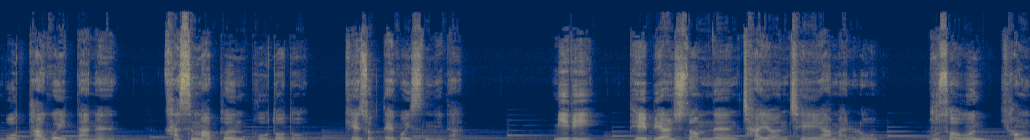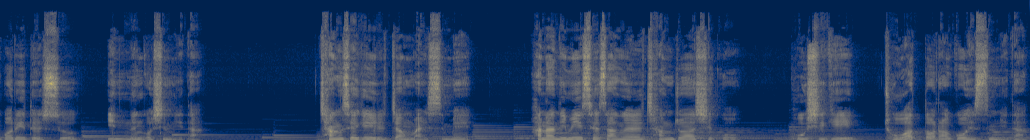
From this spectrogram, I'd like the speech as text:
못하고 있다는 가슴 아픈 보도도 계속되고 있습니다. 미리 대비할 수 없는 자연 재해야말로 무서운 형벌이 될 수 있는 것입니다. 창세기 1장 말씀에 하나님이 세상을 창조하시고 보시기 좋았더라고 했습니다.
